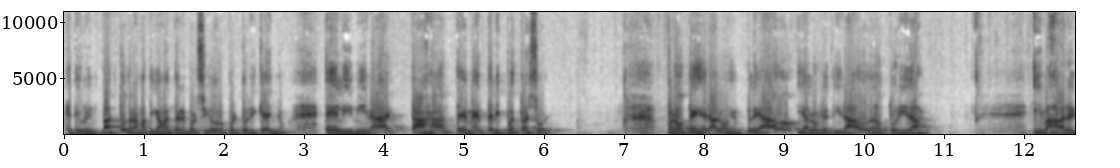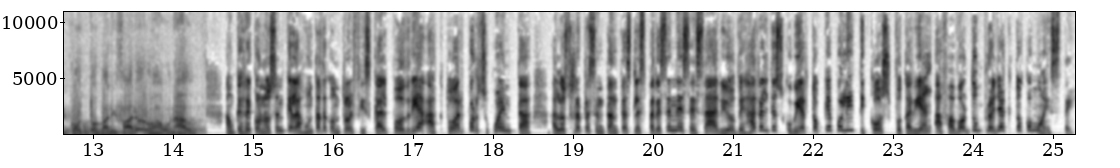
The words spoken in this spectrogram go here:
que tiene un impacto dramáticamente en el bolsillo de los puertorriqueños. Eliminar tajantemente el impuesto al sol proteger a los empleados y a los retirados de la autoridad y bajar el costo tarifario de los abonados. Aunque reconocen que la Junta de Control Fiscal podría actuar por su cuenta, a los representantes les parece necesario dejar al descubierto qué políticos votarían a favor de un proyecto como este.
